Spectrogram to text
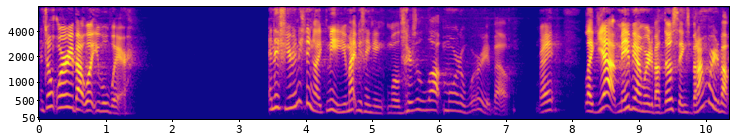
And don't worry about what you will wear. And if you're anything like me, you might be thinking, well, there's a lot more to worry about, right? Like, yeah, maybe I'm worried about those things, but I'm worried about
